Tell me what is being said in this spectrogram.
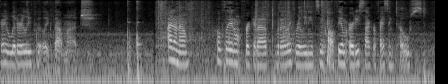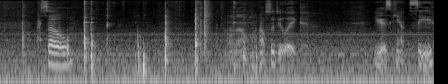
I literally put like that much. I don't know. Hopefully I don't frick it up, but I like really need some coffee. I'm already sacrificing toast. So, I don't know. I also do like, you guys can't see.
